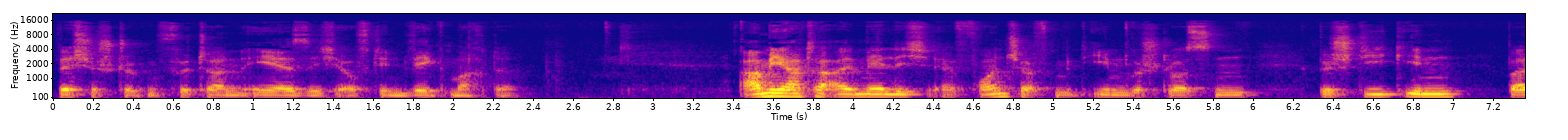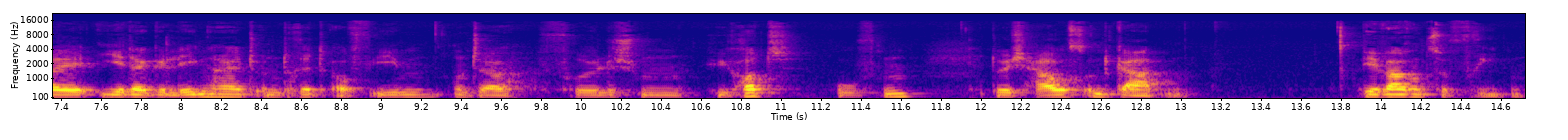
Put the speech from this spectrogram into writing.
Wäschestücken füttern, ehe er sich auf den Weg machte. Ami hatte allmählich Freundschaft mit ihm geschlossen, bestieg ihn bei jeder Gelegenheit und ritt auf ihm unter fröhlichem Hühot-Rufen durch Haus und Garten. Wir waren zufrieden.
